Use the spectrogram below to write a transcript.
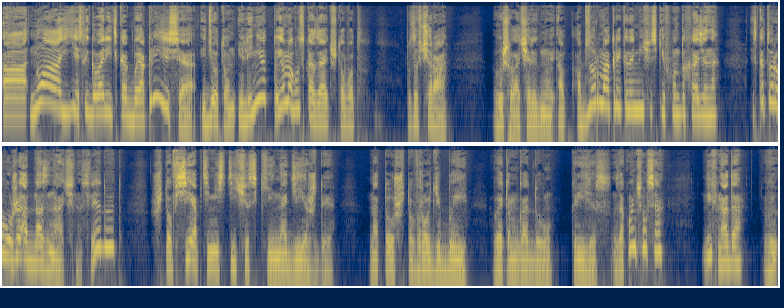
А, ну, а если говорить как бы о кризисе, идет он или нет, то я могу сказать, что вот позавчера вышел очередной обзор макроэкономический фонда Хазина, из которого уже однозначно следует, что все оптимистические надежды на то, что вроде бы в этом году кризис закончился, их надо вы,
